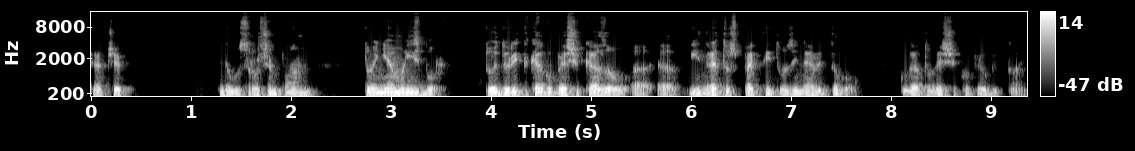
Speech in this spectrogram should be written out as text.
Така че, дългосрочен план, той няма избор. Той дори така го беше казал, uh, in retrospect it was inevitable, когато беше купил биткоин.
